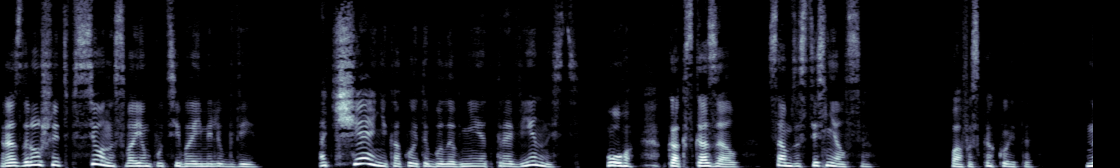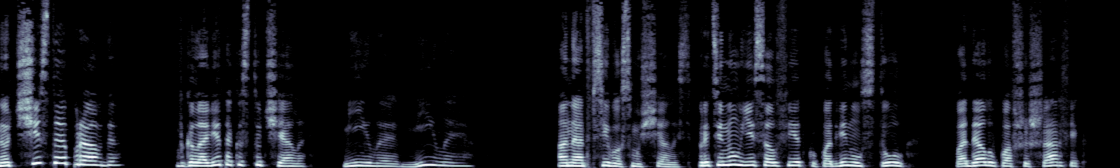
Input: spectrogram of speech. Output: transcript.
разрушить все на своем пути во имя любви. Отчаяние какое-то было в ней, откровенность. О, как сказал, сам застеснялся. Пафос какой-то. Но чистая правда. В голове так и стучало. «Милая, милая». Она от всего смущалась. Протянул ей салфетку, подвинул стул, подал упавший шарфик.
